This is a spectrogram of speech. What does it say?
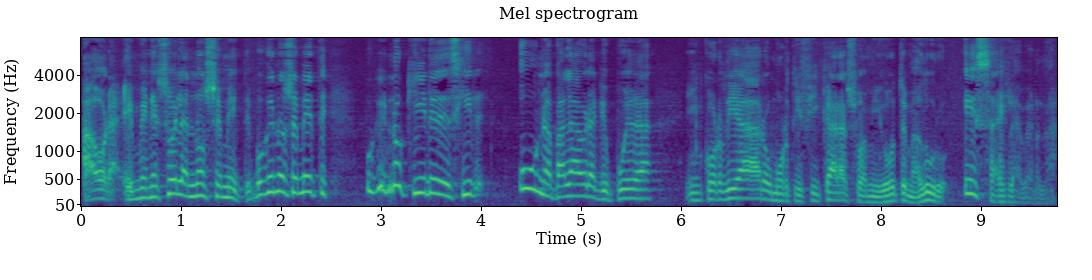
Ahora, en Venezuela no se mete. ¿Por qué no se mete? Porque no quiere decir una palabra que pueda incordiar o mortificar a su amigote Maduro. Esa es la verdad.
